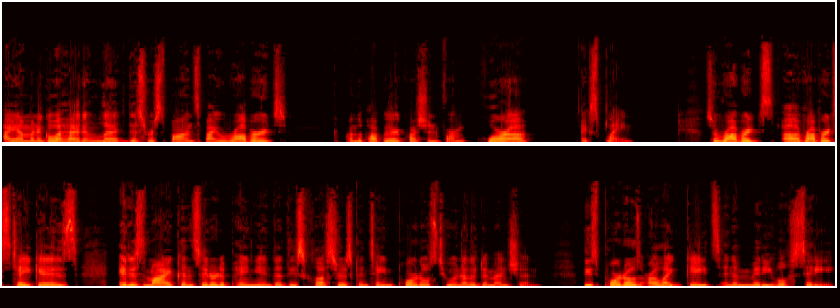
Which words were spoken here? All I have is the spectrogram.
I am going to go ahead and let this response by Robert on the popular question form Quora explain. So Robert's uh, Robert's take is, it is my considered opinion that these clusters contain portals to another dimension. These portals are like gates in a medieval city.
